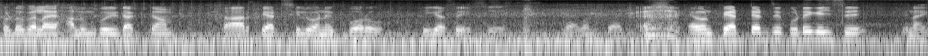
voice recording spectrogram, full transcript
ছোটোবেলায় হালুম করে ডাকতাম তার প্যাট ছিল অনেক বড় ঠিক আছে? এখন প্যাট ট্যাট যে কোটে গেছে নাই।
